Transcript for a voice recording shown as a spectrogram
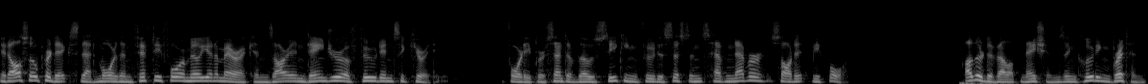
It also predicts that more than 54 million Americans are in danger of food insecurity, 40% of those seeking food assistance have never sought it before. Other developed nations, including Britain,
